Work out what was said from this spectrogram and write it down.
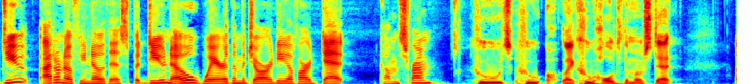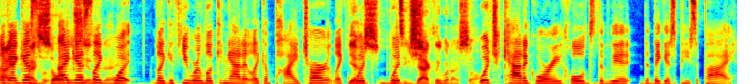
Do you I don't know if you know this, but do you know where the majority of our debt comes from? Who's who? Like who holds the most debt? Like I, guess saw I, guess like day. what like if you were looking at it like a pie chart, like Yes, which that's which exactly what I saw. which category holds the the biggest piece of pie?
